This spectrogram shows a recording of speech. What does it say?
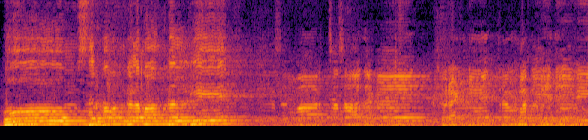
ఓం సర్వమంగళ మాంగళ్యే సర్వార్థ సాధకే శరణ్యే త్రంబకే దేవి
